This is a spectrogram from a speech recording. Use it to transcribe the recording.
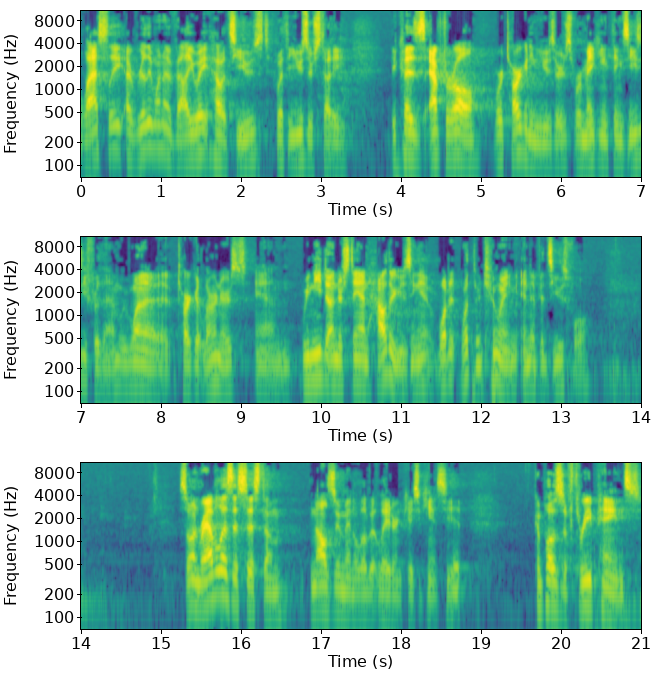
lastly, I really want to evaluate how it's used with a user study Because after all, we're targeting users, we're making things easy for them, we want to target learners, and we need to understand how they're using it, what, it, what they're doing, and if it's useful. So Unravel as a system, and I'll zoom in a little bit later in case you can't see it, composed of three panes,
